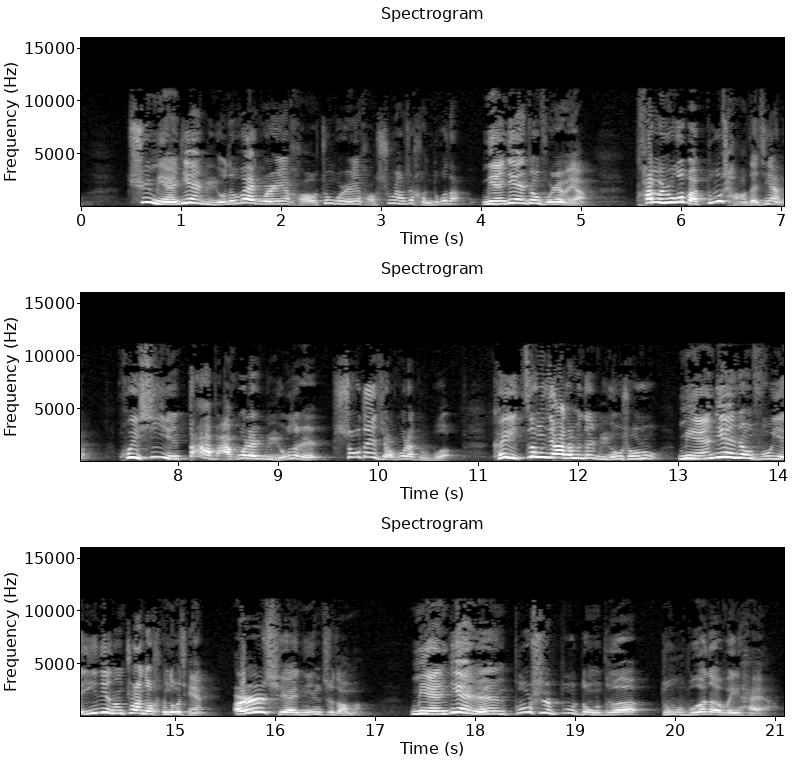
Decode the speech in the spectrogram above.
去缅甸旅游的外国人也好，中国人也好，数量是很多的。缅甸政府认为啊，他们如果把赌场再建了，会吸引大把过来旅游的人捎带脚过来赌博，可以增加他们的旅游收入，缅甸政府也一定能赚到很多钱。而且您知道吗？缅甸人不是不懂得赌博的危害啊，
